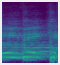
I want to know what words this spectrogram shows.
a vacation.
